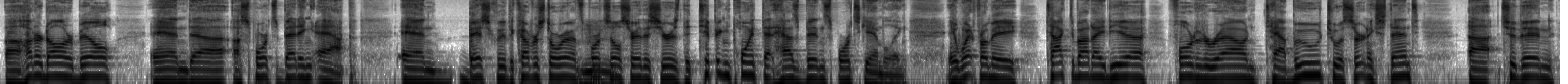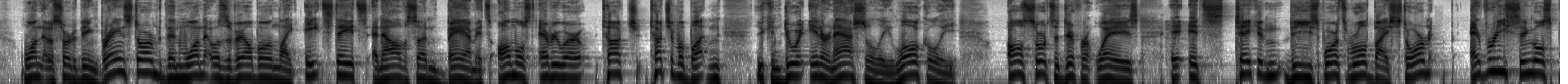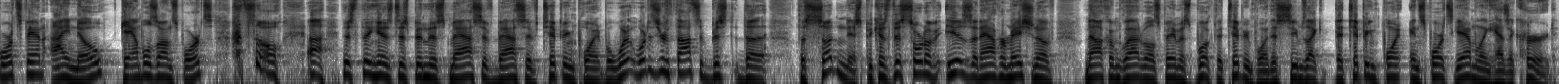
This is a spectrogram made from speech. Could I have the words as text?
a $100 bill and uh, a sports betting app. And basically, the cover story on Sports mm. Illustrated this year is the tipping point that has been sports gambling. It went from a talked about idea, floated around, taboo to a certain extent, uh, to then one that was sort of being brainstormed, then one that was available in like eight states, and now all of a sudden, bam, it's almost everywhere. Touch touch of a button, you can do it internationally, locally, all sorts of different ways. It's taken the sports world by storm every single sports fan I know gambles on sports. So uh, this thing has just been this massive, massive tipping point. But what what is your thoughts of just the the suddenness? Because this sort of is an affirmation of Malcolm Gladwell's famous book, The Tipping Point. This seems like the tipping point in sports gambling has occurred.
